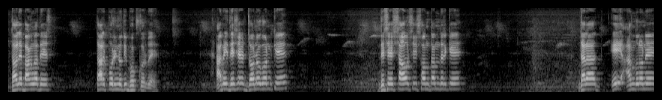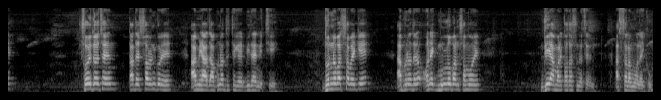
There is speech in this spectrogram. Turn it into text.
তাহলে বাংলাদেশ তার পরিণতি ভোগ করবে। আমি দেশের জনগণকে, দেশের সাহসী সন্তানদেরকে, যারা এই আন্দোলনে শহীদ হয়েছেন, তাদের স্মরণ করে আমি আজ আপনাদের থেকে বিদায় নিচ্ছি। ধন্যবাদ সবাইকে। আপনাদের অনেক মূল্যবান সময় দিয়ে আমার কথা শুনেছেন। আসসালামু আলাইকুম।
